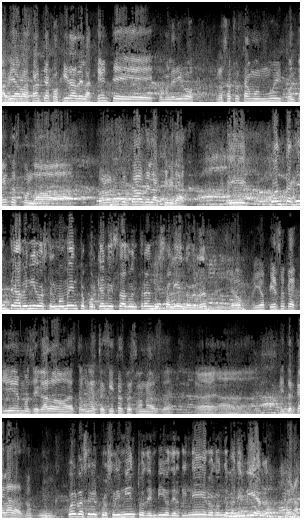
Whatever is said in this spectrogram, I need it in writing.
Había bastante acogida de la gente, como le digo, nosotros estamos muy contentos con, la, con los resultados de la actividad. Eh, ¿Cuánta gente ha venido hasta el momento? Porque han estado entrando y saliendo, ¿verdad? Yo, yo pienso que aquí hemos llegado hasta unas 300 personas eh, eh, intercaladas, ¿no? ¿Cuál va a ser el procedimiento de envío del dinero? ¿Dónde van a enviarlo? Bueno,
